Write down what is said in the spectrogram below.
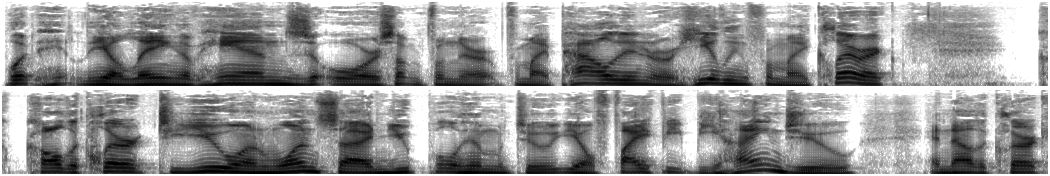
put you know laying of hands or something from their from my paladin or healing from my cleric. Call the cleric to you on one side, and you pull him to you know five feet behind you, and now the cleric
